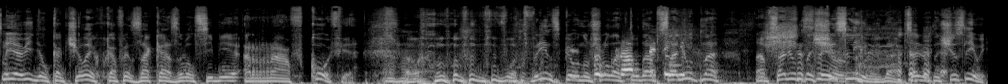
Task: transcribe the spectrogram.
Ну, Я видел, как человек в кафе заказывал себе раф кофе. Вот, в принципе, он ушел раф оттуда абсолютно, абсолютно Счастливый. да, абсолютно счастливый.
